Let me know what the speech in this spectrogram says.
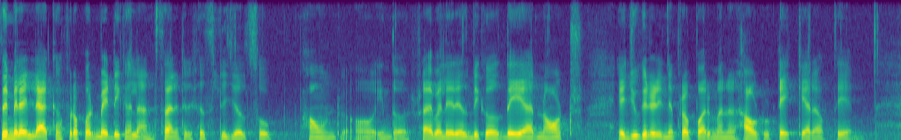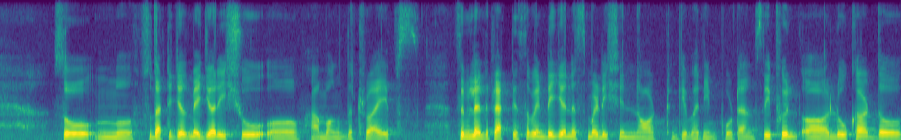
Similarly, lack of proper medical and sanitary facilities also found uh, in the tribal areas because they are not educated in a proper manner how to take care of them. So, um, so that is a major issue uh, among the tribes. Similarly, practice of indigenous medicine not given importance. If you uh, look at the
